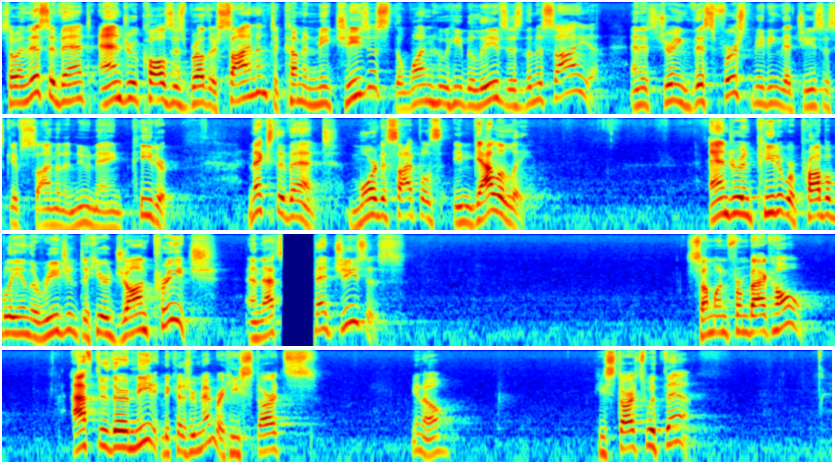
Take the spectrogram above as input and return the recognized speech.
So in this event, Andrew calls his brother Simon to come and meet Jesus, the one who he believes is the Messiah. And it's during this first meeting that Jesus gives Simon a new name, Peter. Next event, more disciples in Galilee. Andrew and Peter were probably in the region to hear John preach, and that's how met Jesus. Someone from back home. After their meeting, because remember, he starts, you know, he starts with them.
